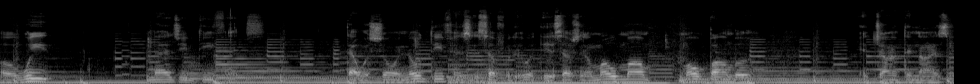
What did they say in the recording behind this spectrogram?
a weak Magic defense that was showing no defense except for the, with the exception of Mo, Mo, Mo Bamba and Jonathan Isaac.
